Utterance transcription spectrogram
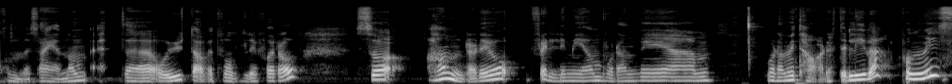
komme seg gjennom et, eh, og ut av et voldelig forhold, så handler det jo veldig mye om hvordan vi, eh, hvordan vi tar dette livet, på noe vis.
